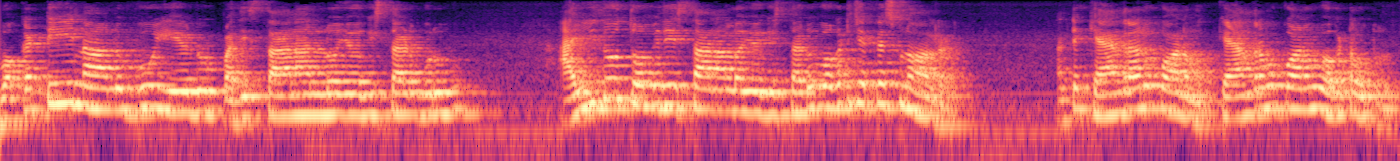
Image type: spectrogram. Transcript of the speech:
ఒకటి నాలుగు ఏడు పది స్థానాల్లో యోగిస్తాడు గురువు. ఐదు తొమ్మిది స్థానాల్లో యోగిస్తాడు. ఒకటి చెప్పేసుకున్నాం ఆల్రెడీ అంటే కేంద్రాలు కోణము కేంద్రము కోణము ఒకటి అవుతుంది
